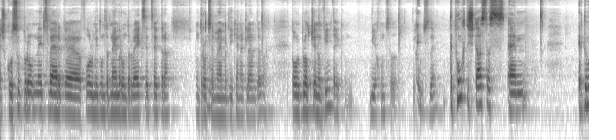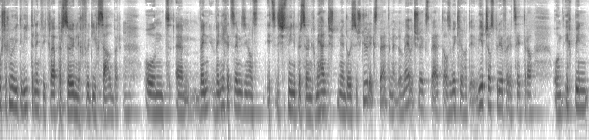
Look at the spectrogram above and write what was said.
hast ein super Netzwerk, äh, voll mit Unternehmern unterwegs etc. Und trotzdem haben wir die kennengelernt. Eben. Blockchain und Fintech. Wie kommt es zu dem? Der Punkt ist das, dass ähm, du musst dich immer wieder weiterentwickeln, persönlich für dich selber. Mhm. Und ähm, wenn, wenn ich jetzt in dem als, jetzt ist es meine persönliche, wir haben, wir haben unsere Steuerexperten, wir haben Mehrwertsteuerexperten, also wirklich Wirtschaftsprüfer etc. Und ich bin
